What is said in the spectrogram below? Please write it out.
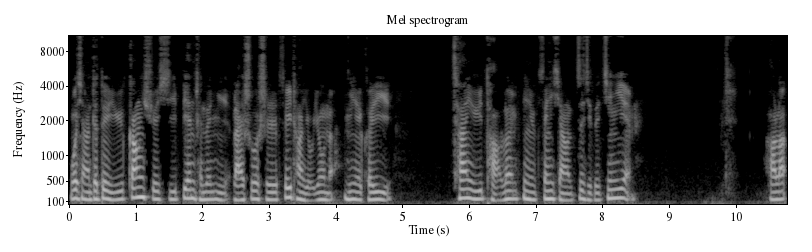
我想，这对于刚学习编程的你来说是非常有用的。你也可以。参与讨论并分享自己的经验。好了，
